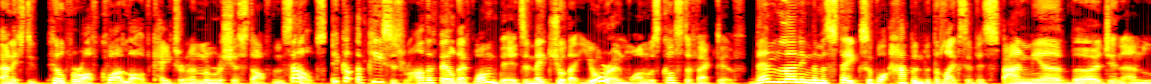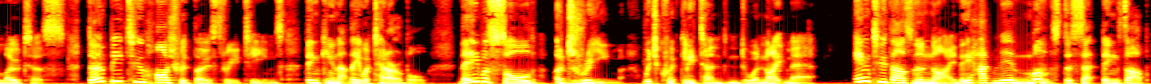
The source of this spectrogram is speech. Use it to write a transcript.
managed to pilfer off quite a lot of Caterham and Marussia staff themselves. Pick up the pieces from other failed F1 bids and make sure that your own one was cost effective. Them learning the mistakes of what happened with the likes of Hispania, Virgin, and Lotus. Don't be too harsh with those three teams, thinking that they were terrible. They were sold a dream, which quickly turned into a nightmare. In 2009, they had mere months to set things up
